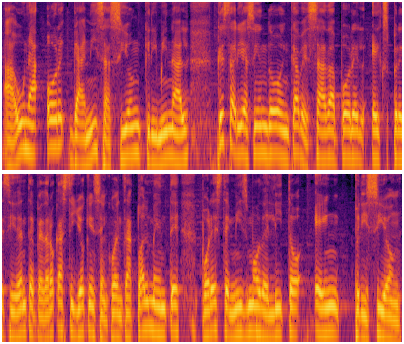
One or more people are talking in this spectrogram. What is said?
a una organización criminal que estaría siendo encabezada por el expresidente Pedro Castillo, quien se encuentra actualmente por este mismo delito en prisión.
